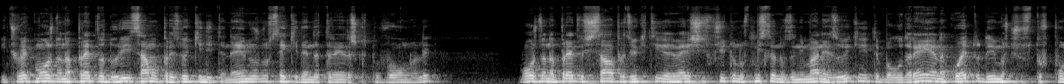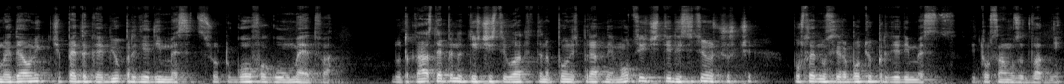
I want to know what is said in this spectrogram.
и човек може да напредва дори само през уикендите. Не е нужно всеки ден да тренираш като вол, нали? Може да напредваш само през уикендите и да намериш изключително смислено занимание за уикендите, благодарение на което да имаш чувство в понеделник, че петък е бил преди един месец, защото голфа го умее това. До такава степен да ти изчисти главата и те напълни с приятни емоции, че ти действително чуш, че последно си работил преди един месец. И то само за два дни.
